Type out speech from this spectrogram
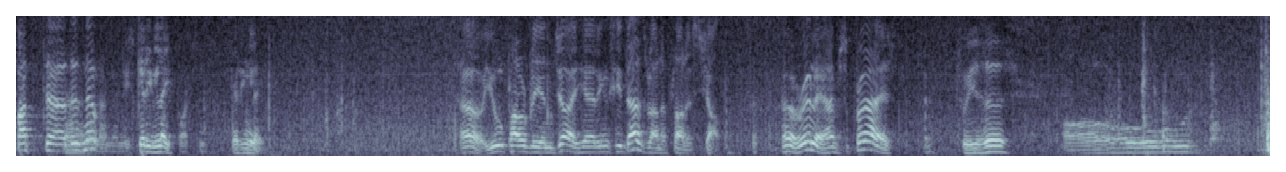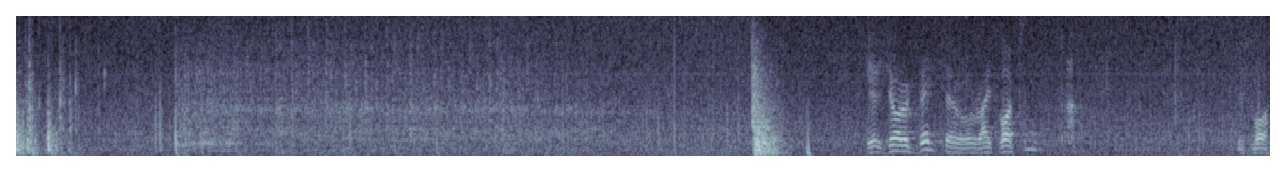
But uh, there's no... no, no, no. It's getting late, Watson. Getting late. Oh, you'll probably enjoy hearing she does run a florist shop. Oh, really? I'm surprised. Tweezers. Oh, Here's your adventure, all right, Watson. Miss Morstan,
